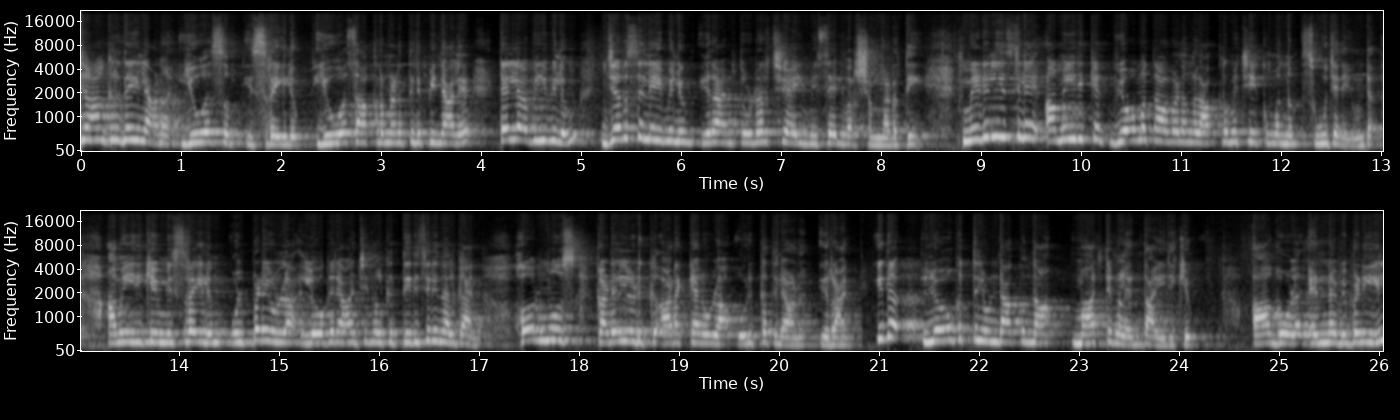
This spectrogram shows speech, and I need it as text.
ജാഗ്രതയിലാണ് യു എസും ഇസ്രയേലും. യു എസ് ആക്രമണത്തിന് പിന്നാലെ ടെൽ അവീവിലും ജെറുസലേമിലും ഇറാൻ തുടർച്ചയായി മിസൈൽ വർഷം നടത്തി. മിഡിൽ ഈസ്റ്റിലെ അമേരിക്കൻ വ്യോമതാവളങ്ങൾ ആക്രമിച്ചേക്കുമെന്നും സൂചനയുണ്ട്. അമേരിക്കയും ഇസ്രയേലും ഉൾപ്പെടെയുള്ള ലോകരാജ്യങ്ങൾക്ക് തിരിച്ചടി നൽകാൻ ഹോർമൂസ് കടലിടുക്ക് അടയ്ക്കാനുള്ള ഒരുക്കത്തിലാണ് ഇറാൻ. ഇത് ലോകത്തിലുണ്ടാക്കുന്ന മാറ്റങ്ങൾ എന്തായിരിക്കും? ആഗോള എണ്ണ വിപണിയിൽ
